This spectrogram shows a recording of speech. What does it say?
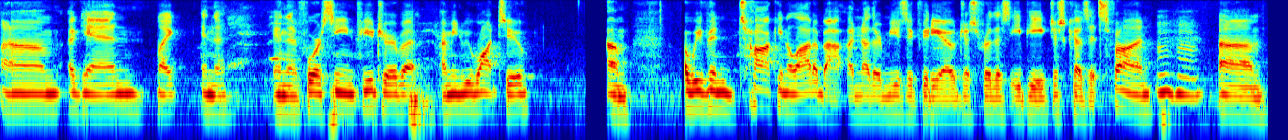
um again like in the in the foreseen future, but I mean we want to. Um we've been talking a lot about another music video just for this EP, just because it's fun. Mm-hmm. Um,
